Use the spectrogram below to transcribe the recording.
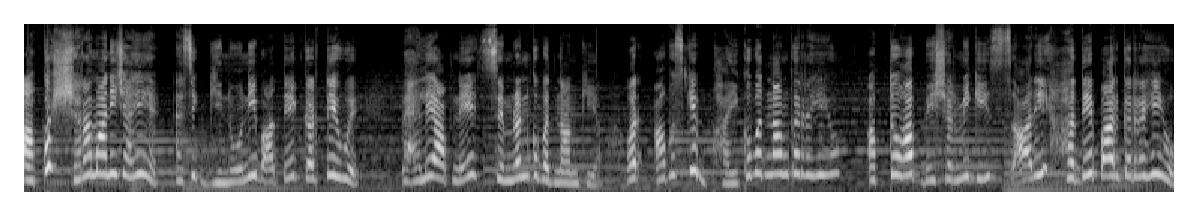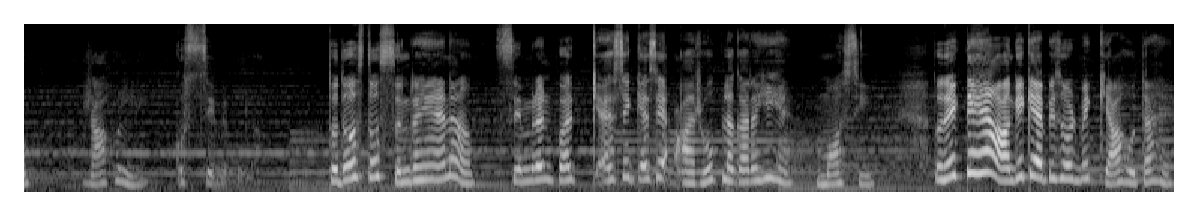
आपको शर्म आनी चाहिए। ऐसी गिनोनी बातें करते हुए पहले आपने सिमरन को बदनाम किया और अब उसके भाई को बदनाम कर रही हो। अब तो आप बेशर्मी की सारी हदें पार कर रही हो। राहुल ने गुस्से में बोला। तो दोस्तों, सुन रहे हैं ना, सिमरन पर कैसे कैसे आरोप लगा रही है मौसी। तो देखते हैं आगे के एपिसोड में क्या होता है।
